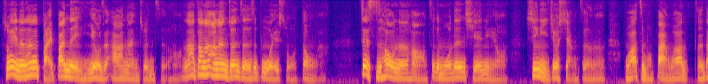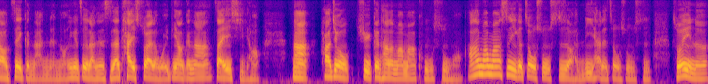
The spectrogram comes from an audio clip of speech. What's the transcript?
所以呢，他是百般的引诱着阿难尊者，哈。那当然，阿难尊者是不为所动啊。这时候呢，哈，这个摩登伽女哦，心里就想着呢，我要怎么办？我要得到这个男人哦，因为这个男人实在太帅了，我一定要跟他在一起哈。那他就去跟他的妈妈哭诉哦，啊，妈妈是一个咒术师啊，很厉害的咒术师，所以呢，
